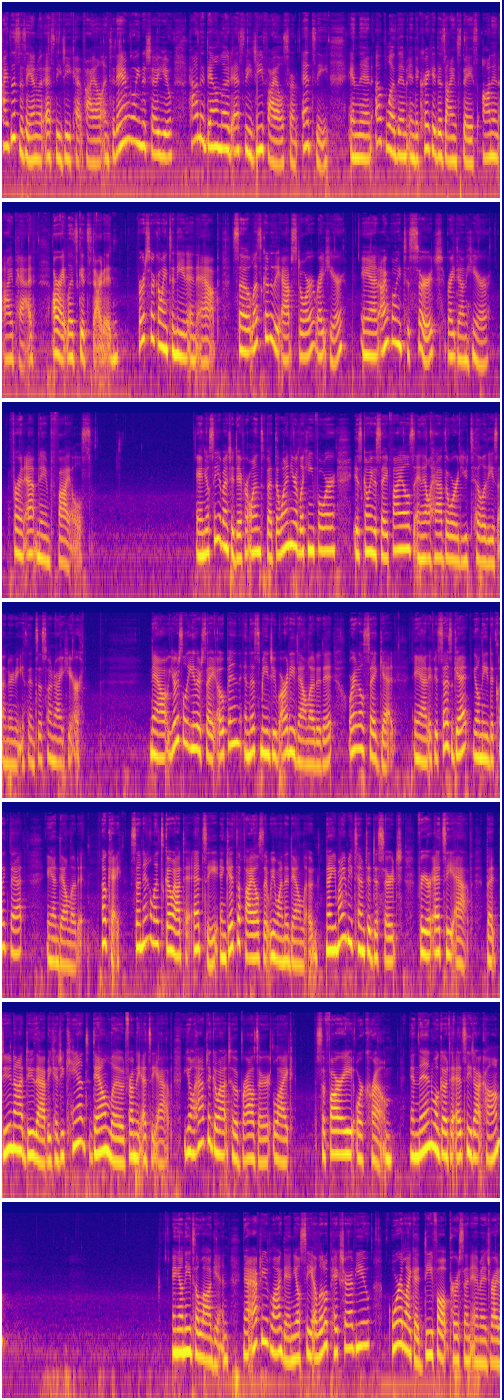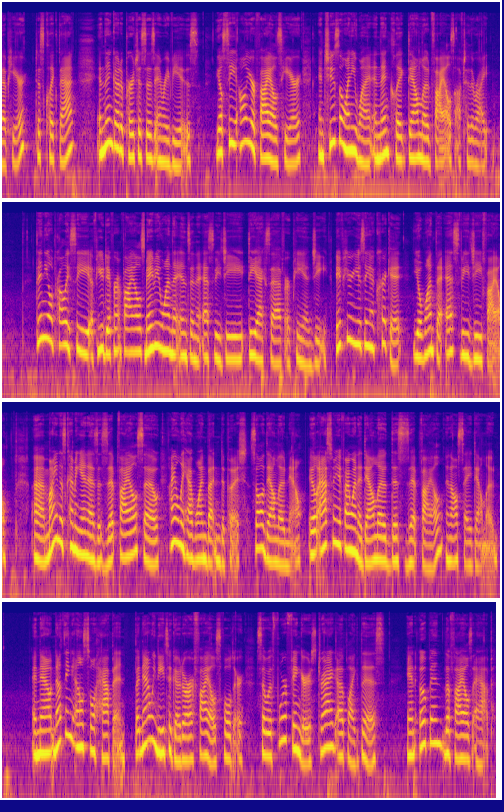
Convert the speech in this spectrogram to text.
Hi, this is Ann with SVG Cut File, and today I'm going to show you how to download SVG files from Etsy and then upload them into Cricut Design Space on an iPad. All right, let's get started. First, we're going to need an app. So let's go to the App Store right here, and I'm going to search right down here for an app named Files. And you'll see a bunch of different ones, but the one you're looking for is going to say files and it'll have the word utilities underneath. It's this one right here. Now, yours will either say open, and this means you've already downloaded it, or it'll say get. And if it says get, you'll need to click that and download it. Okay, so now let's go out to Etsy and get the files that we want to download. Now you might be tempted to search for your Etsy app, but do not do that because you can't download from the Etsy app. You'll have to go out to a browser like Safari or Chrome. And then we'll go to etsy.com and you'll need to log in. Now after you've logged in, you'll see a little picture of you or like a default person image right up here. Just click that and then go to purchases and reviews. You'll see all your files here and choose the one you want and then click download files off to the right. Then you'll probably see a few different files, maybe one that ends in an SVG, DXF, or PNG. If you're using a Cricut, you'll want the SVG file. Uh, mine is coming in as a zip file, so I only have one button to push, so I'll download now. It'll ask me if I want to download this zip file, and I'll say download. And now nothing else will happen, but now we need to go to our files folder. So with four fingers, drag up like this and open the Files app.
